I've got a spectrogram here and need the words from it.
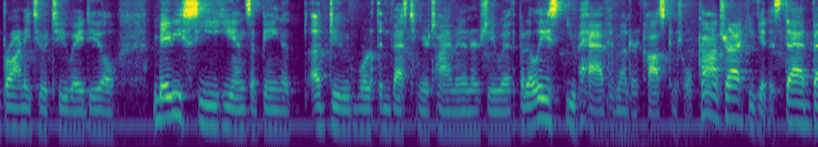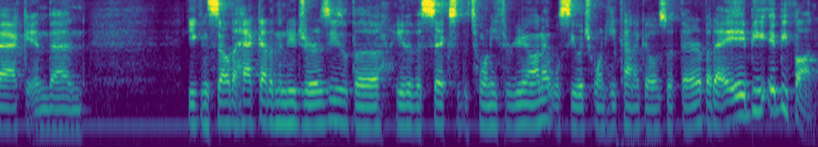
Bronny to a two way deal. Maybe C he ends up being a, a dude worth investing your time and energy with, but at least you have him under cost control contract. You get his dad back, and then you can sell the heck out of the New Jerseys with the either the six or the twenty three on it. We'll see which one he kind of goes with there, but uh, it'd be it'd be fun.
